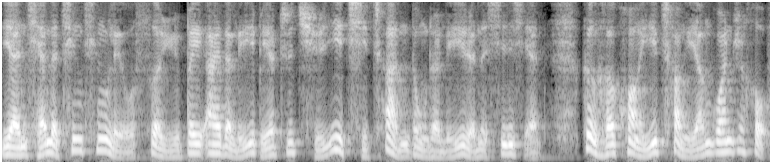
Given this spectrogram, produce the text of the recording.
眼前的青青柳色与悲哀的离别之曲一起颤动着离人的心弦。更何况一唱阳关之后，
